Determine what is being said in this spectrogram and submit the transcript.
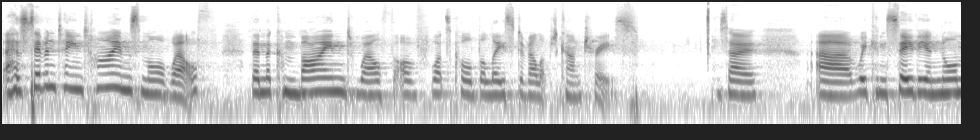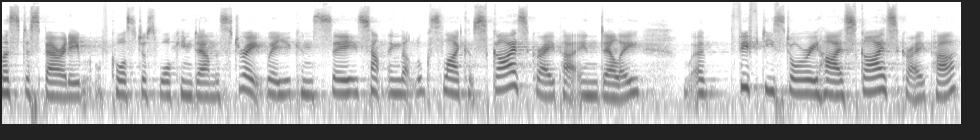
has 17 times more wealth than the combined wealth of what's called the least developed countries. So uh, we can see the enormous disparity, of course, just walking down the street, where you can see something that looks like a skyscraper in Delhi, a 50 story high skyscraper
